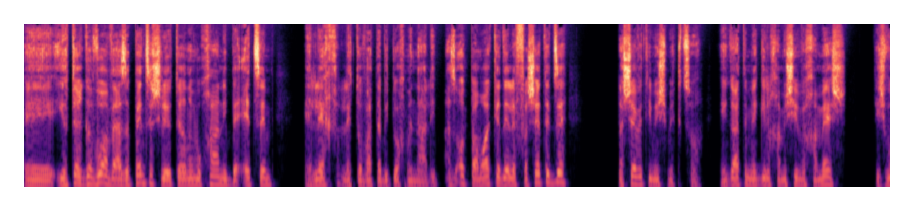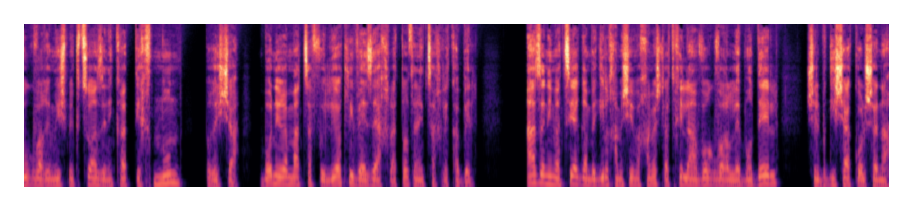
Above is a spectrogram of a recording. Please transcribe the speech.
אה, יותר גבוה, ואז הפנסיה שלי יותר נמוכה, אני בעצם אלך לטובת הביטוח מנהלים. אז עוד פעם, רק כדי לפשט את זה, לשבת עם איש מקצוע. הגעתם לגיל 55, תשבו כבר עם איש מקצוע, זה נקרא תכנון פרישה. בואו נראה מה צפוי להיות לי ואיזה החלטות אני צריך לקבל. אז אני מציע גם בגיל 55 להתחיל לעבור כבר למודל של פגישה כל שנה.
